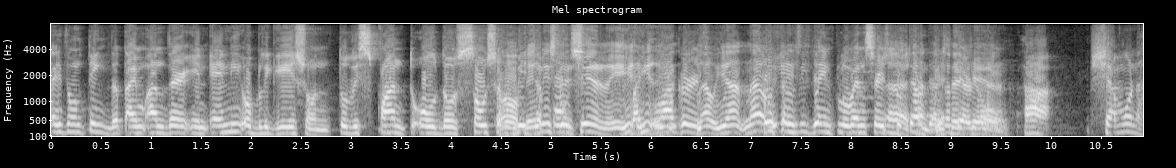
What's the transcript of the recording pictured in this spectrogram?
I don't think that I'm under in any obligation to respond to all those social Oh, media Mr. posts Chair, he- by he- bloggers, now, yeah, now, social he's- media influencers to Uh, tell them Mr. that they're Chair. wrong. Ah, siya muna.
